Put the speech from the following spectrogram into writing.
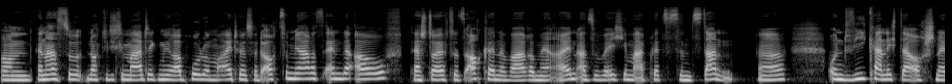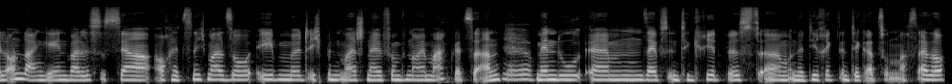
Und dann hast du noch die Thematik Mirapodo hört auch zum Jahresende auf. Da steuerst du jetzt auch keine Ware mehr ein. Also welche Marktplätze sind es dann? Ja. Und wie kann ich da auch schnell online gehen? Weil es ist ja auch jetzt nicht mal so eben mit, ich bin mal schnell fünf neue Marktplätze an, ja, ja. wenn du ähm, selbst integriert bist ähm, und eine Direktintegration machst. Also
